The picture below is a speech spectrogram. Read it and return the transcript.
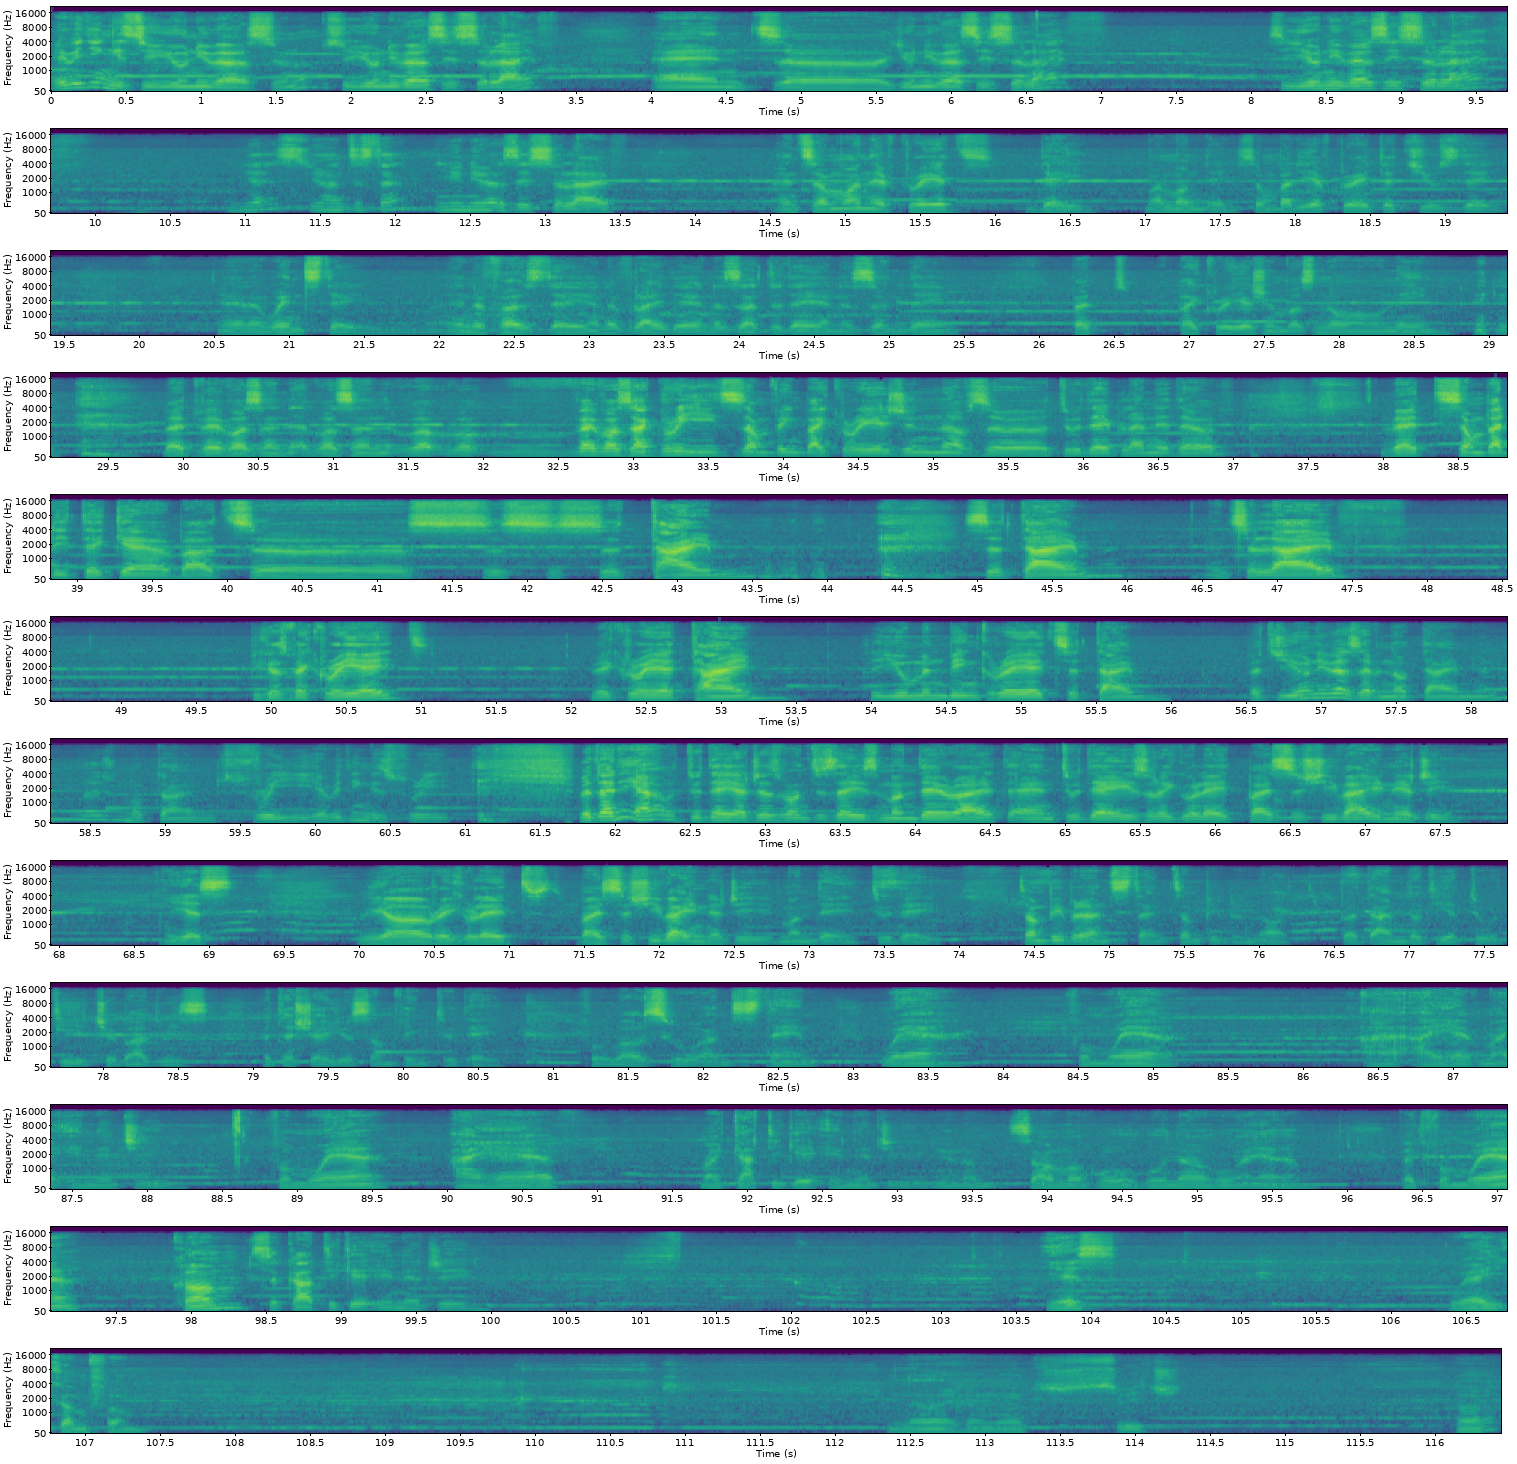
everything is the universe, you know. The universe is alive, and the universe is alive. The universe is alive. Yes, you understand? Universe is alive, and someone have created day, on Monday. Somebody have created Tuesday, and a Wednesday, and a Thursday, and a Friday, and a Saturday, and a Sunday, but by creation was no name. but there was an, was an, there was agreed something by creation of the two-day planet Earth that somebody take care about uh, the time, the time and the life because they create, they create time. The human being creates the time but the universe have no time, you know. There's no time. It's free. Everything is free. but anyhow, today I just want to say it's Monday, right? And today is regulated by the Shiva energy. Yes, we are regulated by the Shiva energy Monday today. Some people understand, some people not. But I'm not here to teach about this. But I show you something today for those who understand where, from where I, I have my energy, from where I have my Kartike energy, you know, some who, who know who I am, but from where comes the Kartike energy. Yes? Where you come from? No, I cannot switch. Huh?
